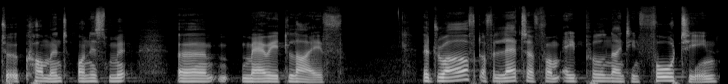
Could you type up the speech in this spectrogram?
to a comment on his uh, married life. a draft of a letter from April 1914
